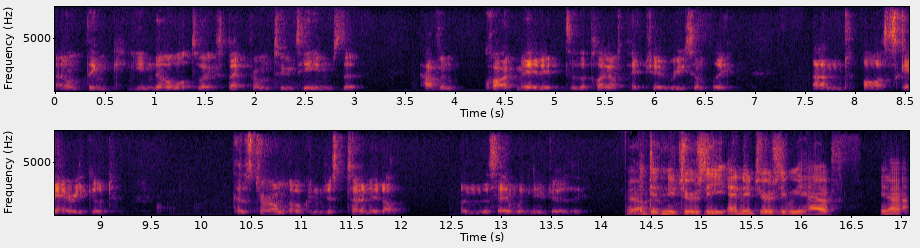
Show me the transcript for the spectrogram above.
I don't think you know what to expect from two teams that haven't quite made it to the playoff picture recently and are scary good. Because Toronto can just turn it on, and the same with New Jersey. Yeah. And did New Jersey and New Jersey we have you know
